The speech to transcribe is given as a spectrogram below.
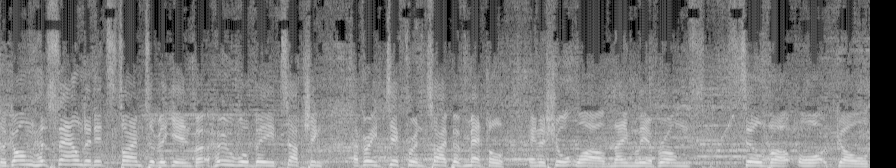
The gong has sounded, it's time to begin, but who will be touching a very different type of metal in a short while, namely a bronze, silver or gold?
